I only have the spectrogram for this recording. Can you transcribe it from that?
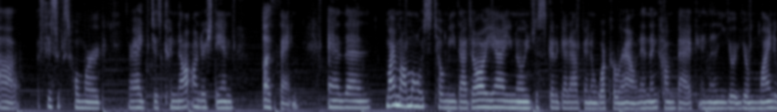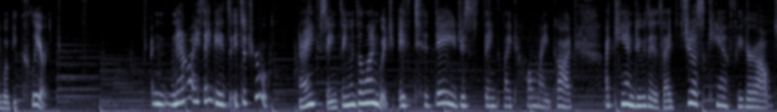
uh, physics homework where I just could not understand a thing. And then my mom always told me that, oh yeah, you know, you just gotta get up and walk around and then come back and then your your mind will be clear. And now I think it's it's a truth. Right? Same thing with the language. If today you just think like, oh my god, I can't do this, I just can't figure out,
